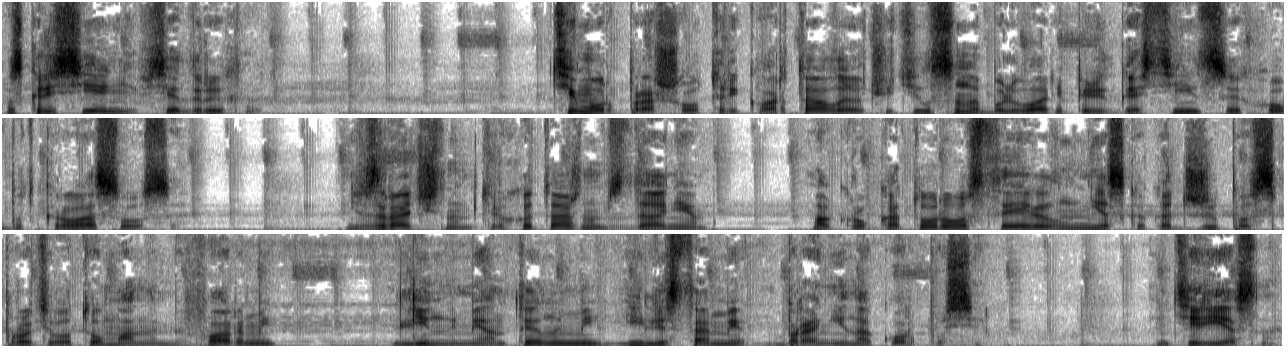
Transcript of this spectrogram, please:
Воскресенье, все дрыхнут. Тимур прошел три квартала и очутился на бульваре перед гостиницей «Хобот Кровососа», невзрачным трехэтажным зданием, вокруг которого стояли несколько джипов с противотуманными фарами, длинными антеннами и листами брони на корпусе. Интересно,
